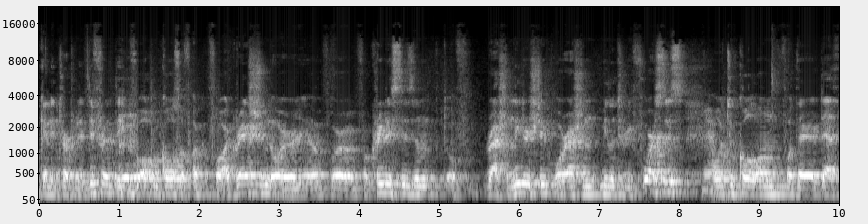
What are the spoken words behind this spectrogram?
can interpret it differently for open calls of for aggression or you know for for criticism of Russian leadership or Russian military forces Yeah. or to call on for their death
